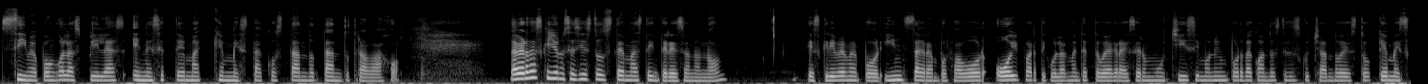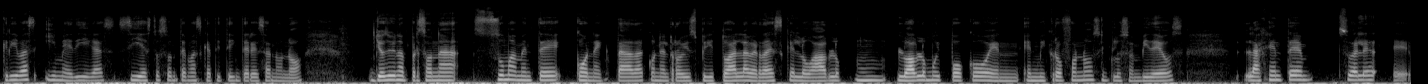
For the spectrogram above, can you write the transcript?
si me pongo las pilas en ese tema que me está costando tanto trabajo. La verdad es que yo no sé si estos temas te interesan o no escríbeme por Instagram, por favor. Hoy particularmente te voy a agradecer muchísimo, no importa cuándo estés escuchando esto, que me escribas y me digas si estos son temas que a ti te interesan o no. Yo soy una persona sumamente conectada con el rollo espiritual, la verdad es que lo hablo, mm, lo hablo muy poco en, micrófonos, incluso en videos. La gente suele, eh,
